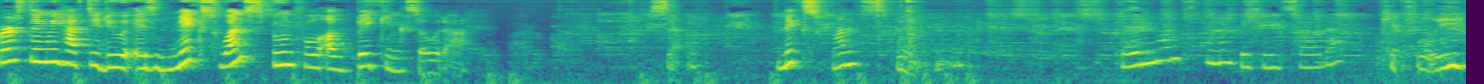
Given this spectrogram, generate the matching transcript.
first thing we have to do is mix one spoonful of baking soda. So, mix one spoon. Put in one spoon of baking soda. Carefully.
